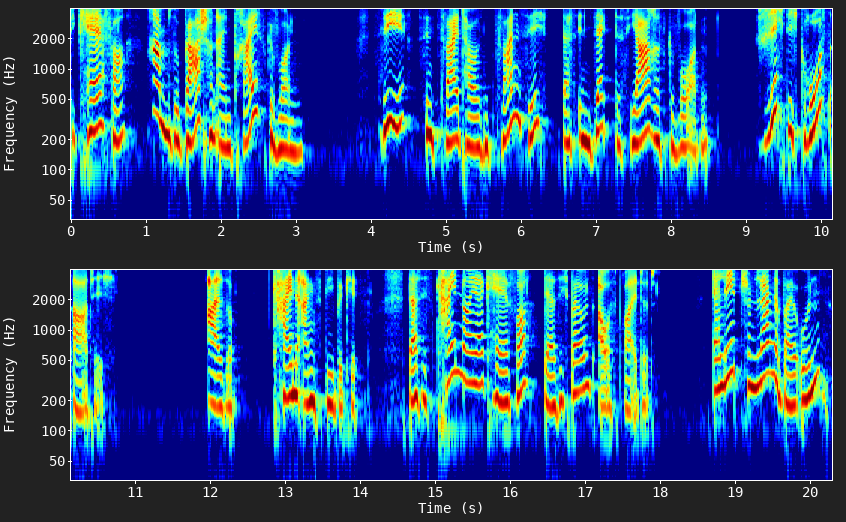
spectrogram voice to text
Die Käfer haben sogar schon einen Preis gewonnen. Sie sind 2020 das Insekt des Jahres geworden. Richtig großartig. Also, keine Angst, liebe Kids. Das ist kein neuer Käfer, der sich bei uns ausbreitet. Er lebt schon lange bei uns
